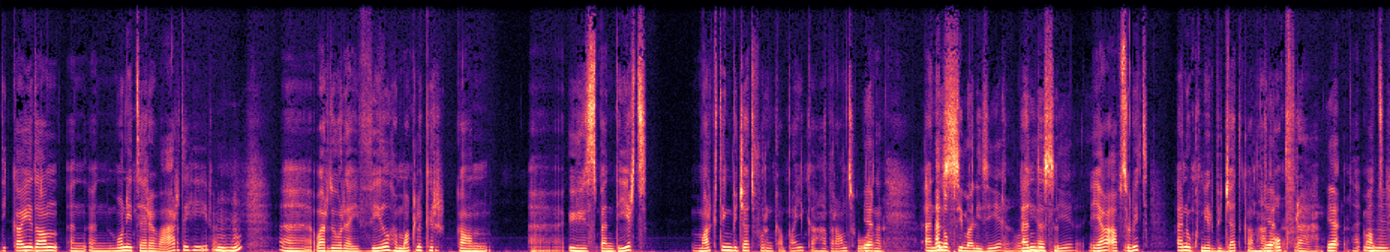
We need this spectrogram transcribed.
die kan je dan een, een monetaire waarde geven, Mhm. eh, waardoor dat je veel gemakkelijker kan eh je gespendeerd marketingbudget voor een campagne kan gaan verantwoorden. En, En dus- optimaliseren. En dus- leren. ja, absoluut. En ook meer budget kan gaan Ja. opvragen. Ja. Want Mhm.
